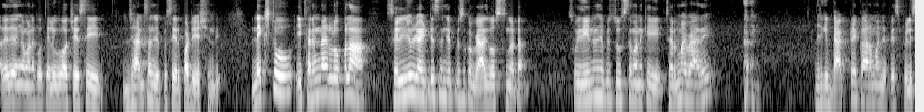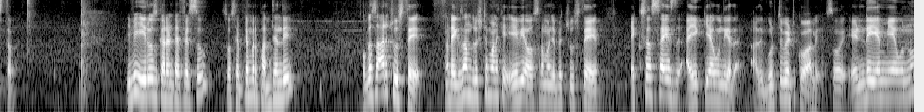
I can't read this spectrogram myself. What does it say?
అదేవిధంగా మనకు తెలుగు వచ్చేసి ఝాన్సీ అని చెప్పేసి ఏర్పాటు చేసింది. నెక్స్ట్ ఈ కరీంనగర్ లోపల సెల్యులైటిస్ అని చెప్పేసి ఒక వ్యాధి వస్తుందట. సో ఇది ఏంటని చెప్పేసి చూస్తే మనకి చర్మ వ్యాధి దీనికి బ్యాక్టీరియా కారం అని చెప్పేసి పిలుస్తాం. ఇవి ఈరోజు కరెంట్ అఫైర్స్ సో సెప్టెంబర్ పద్దెనిమిది. ఒకసారి చూస్తే అంటే ఎగ్జామ్ దృష్ట్యా మనకి ఏవి అవసరం అని చెప్పి చూస్తే ఎక్సర్సైజ్ ఐక్య ఉంది కదా అది గుర్తుపెట్టుకోవాలి. సో ఎన్డీఎంఏ ఉన్ను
